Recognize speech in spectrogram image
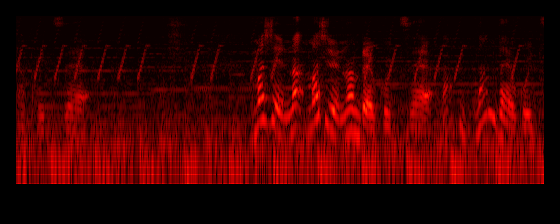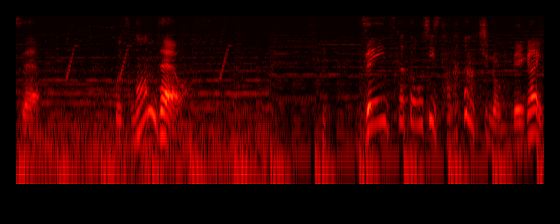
だよこいつ。マジで、な、マジでなんだよこいつ。な、なんだよこいつ。こいつなんだよ。全員使ってほしい坂口の願い。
